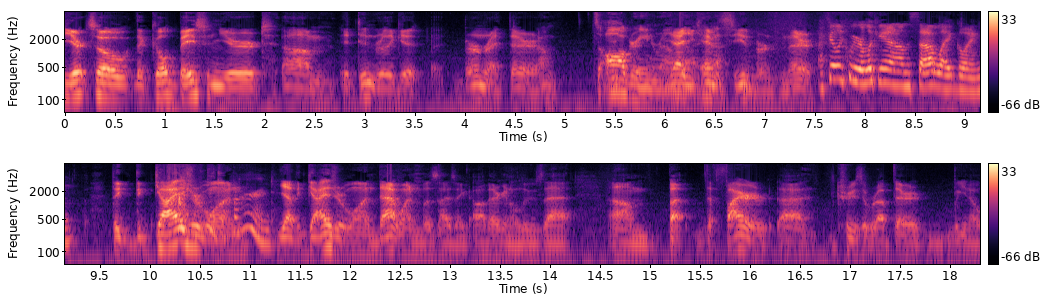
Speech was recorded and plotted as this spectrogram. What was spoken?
yurt. So the Gold Basin yurt, um, it didn't really get burned right there. I don't, It's all green around. yeah, that, you can't even see the burn from there. I feel like we were looking at it on the satellite, going, The the geyser I think it one, burned. yeah, the geyser one. That one was I was like, oh, they're gonna lose that. Um, but the fire uh, crews that were up there, you know,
